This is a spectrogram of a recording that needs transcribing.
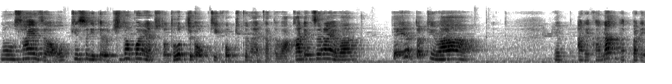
のサイズは大きすぎてうちの子にはちょっとどっちが大きいか大きくないかって分かりづらいわっていう時はあれかなやっぱり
